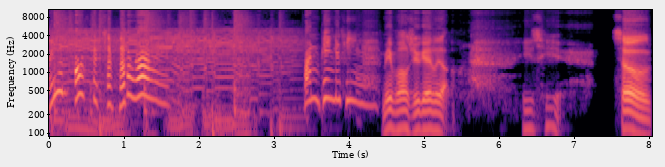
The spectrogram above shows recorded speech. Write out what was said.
Reinforcements have not arrived. Fan Ping is here. Meanwhile, Zhuge Liang, he's here. So,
